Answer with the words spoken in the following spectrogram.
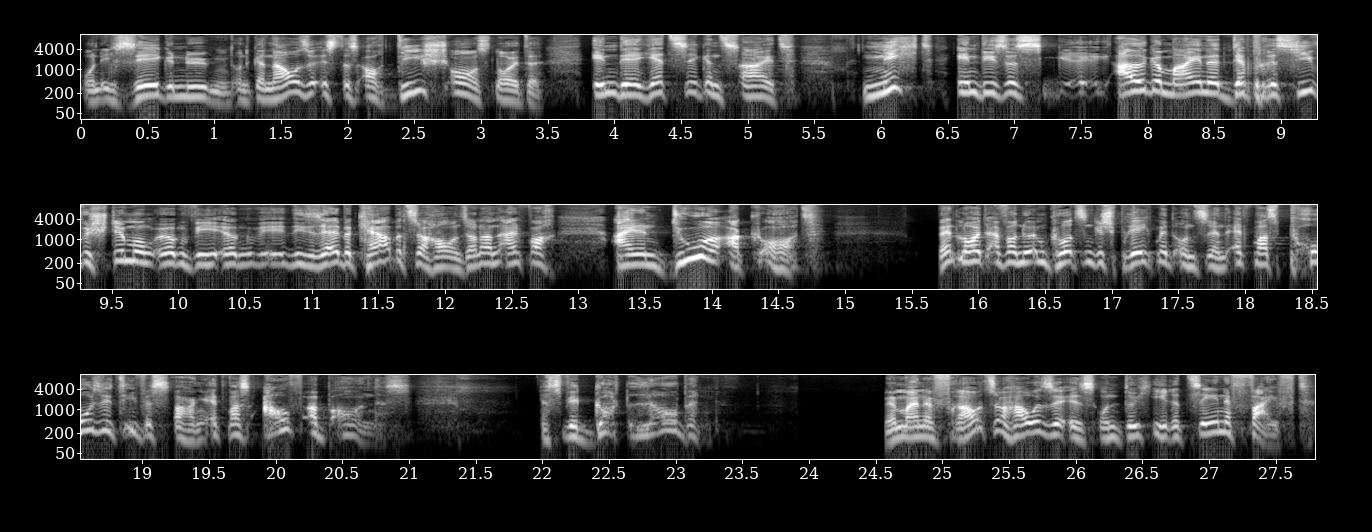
und ich sehe genügend. Und genauso ist es auch die Chance, Leute, in der jetzigen Zeit nicht in dieses äh, allgemeine depressive Stimmung irgendwie, irgendwie dieselbe Kerbe zu hauen, sondern einfach einen Dur-Akkord. Wenn Leute einfach nur im kurzen Gespräch mit uns sind, etwas Positives sagen, etwas Auferbauendes, dass wir Gott loben. Wenn meine Frau zu Hause ist und durch ihre Zähne pfeift,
